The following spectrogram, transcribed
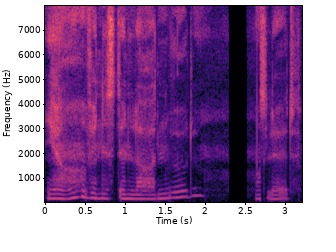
Ja, wenn es denn laden würde. Es lädt.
